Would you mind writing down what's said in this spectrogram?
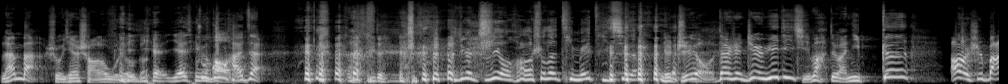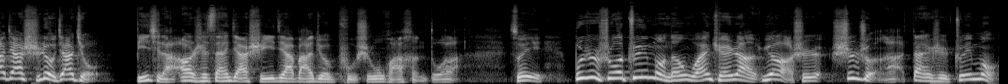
篮板首先少了五六个，也也挺好。助攻还在，对，你这个只有好像说的挺没底气的。只有，但是这是约基奇嘛，对吧？你跟二十八加十六加九。比起来，二十三加十一加八就朴实无华很多了，所以不是说追梦能完全让约老师失准啊，但是追梦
